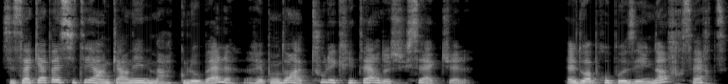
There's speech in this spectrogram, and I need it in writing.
c'est sa capacité à incarner une marque globale répondant à tous les critères de succès actuels. Elle doit proposer une offre, certes,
